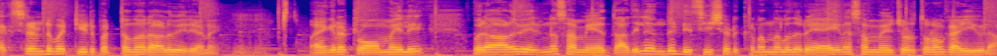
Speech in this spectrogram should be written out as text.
ആക്സിഡന്റ് പറ്റിയിട്ട് പെട്ടെന്ന് ഒരാൾ വരികയാണ്. ഭയങ്കര ട്രോമയിൽ ഒരാൾ വരുന്ന സമയത്ത് അതിലെന്ത് ഡിസിഷൻ എടുക്കണം എന്നുള്ളത് ഒരു എഐനെ സംബന്ധിച്ചിടത്തോളം കഴിയില്ല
